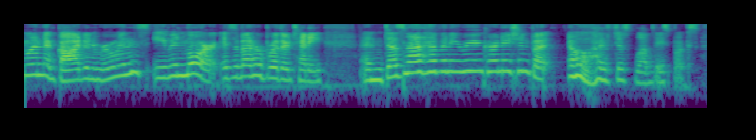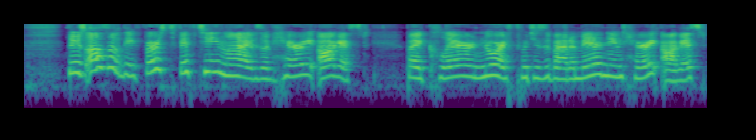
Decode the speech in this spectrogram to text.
one, A God in Ruins, even more. It's about her brother Teddy and does not have any reincarnation, but oh, I just love these books. There's also the first 15 lives of Harry August by Claire North, which is about a man named Harry August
